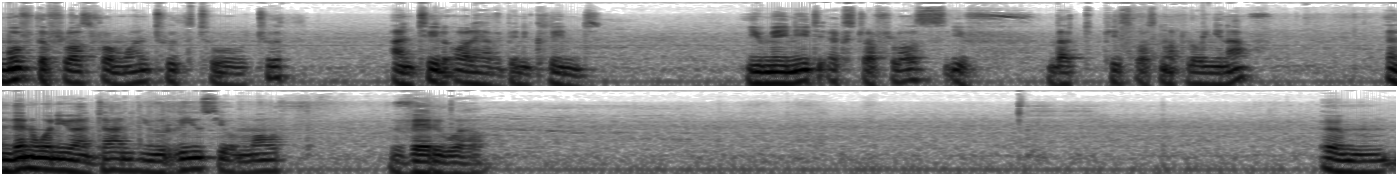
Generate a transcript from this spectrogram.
Move the floss from one tooth to tooth until all have been cleaned. You may need extra floss if that piece was not long enough. And then when you are done, you rinse your mouth very well. Um,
